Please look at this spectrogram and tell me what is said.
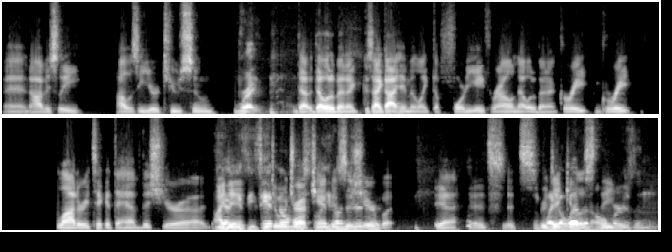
and obviously I was a year too soon. Right. That that would have been a because I got him in like the 48th round. That would have been a great great lottery ticket to have this year. Uh, yeah, I didn't do a draft champions this year, but yeah, it's it's ridiculous. Like homers and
